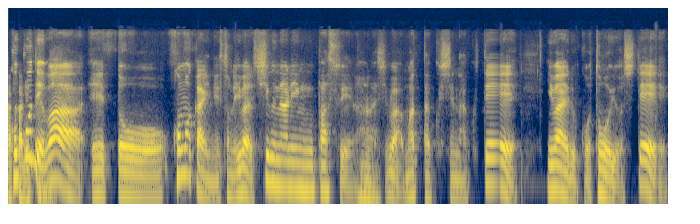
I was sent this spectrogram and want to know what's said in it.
ここでは、えーと、細かいねそのいわゆるシグナリングパスウェイの話は全くしなくて、うん、いわゆるこう投与して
